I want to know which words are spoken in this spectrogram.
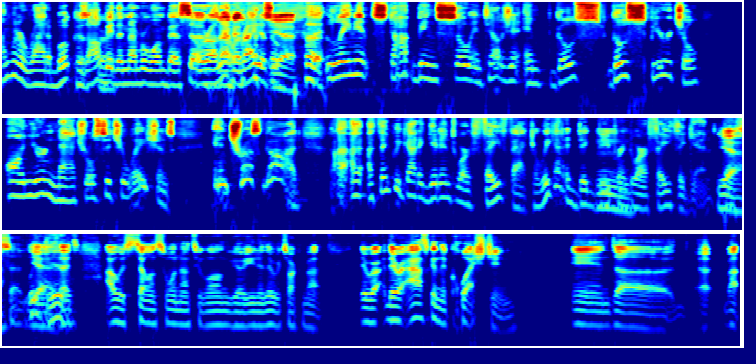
I'm going to write a book because I'll be the number one bestseller That's on that one, right. right? So Yeah. but lean in, stop being so intelligent and go go spiritual on your natural situations and trust God. I, I- I think we got to get into our faith factor. We got to dig deeper into our faith again. Mm. Yeah, So- We yeah. do. That's. I was telling someone not too long ago. You know, they were talking about they were they were asking the question, and uh, uh, about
